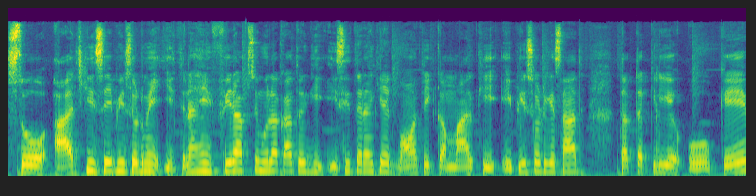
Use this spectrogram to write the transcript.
सो आज की इस एपिसोड में इतना ही। फिर आपसे मुलाकात होगी इसी तरह की एक बहुत ही कमाल की एपिसोड के साथ। तब तक के लिए ओके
